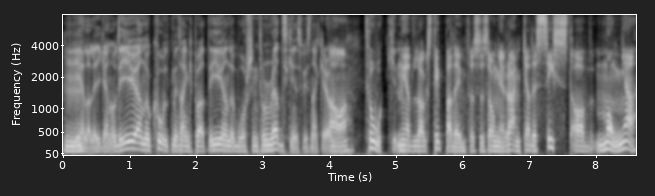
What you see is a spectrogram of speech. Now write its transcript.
i hela ligan och det är ju ändå coolt med tanke på att det är ju ändå Washington Redskins vi snackar om. Ja, tok nedlagstippade inför säsongen, rankade sist av många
